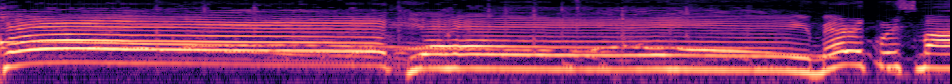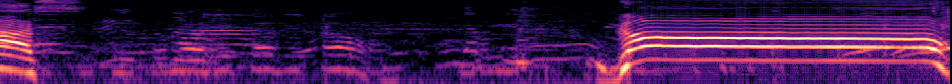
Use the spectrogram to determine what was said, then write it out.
Cake! Yay! Merry Christmas! Go!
